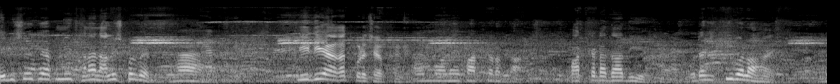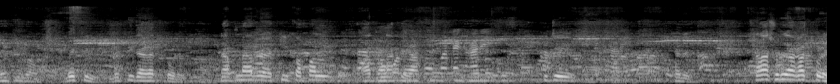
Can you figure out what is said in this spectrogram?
এই বিষয়ে কি আপনি থানায় নালিশ করবেন? হ্যাঁ। কি দিয়ে আঘাত করেছে আপনাকে মানে পাট কাটার দাগ। পাট কাটা দা দিয়ে? ওটাকে কি বলা হয়? দেখি বাবু দেখি দেখি জায়গাত করে। আপনার কি কপাল হাত আছে পিঠে সরাসরি আঘাত করে?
